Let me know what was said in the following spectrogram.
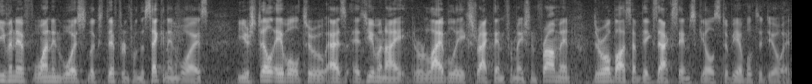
Even if one invoice looks different from the second invoice, you're still able to, as, as human eye, reliably extract the information from it. The robots have the exact same skills to be able to do it.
